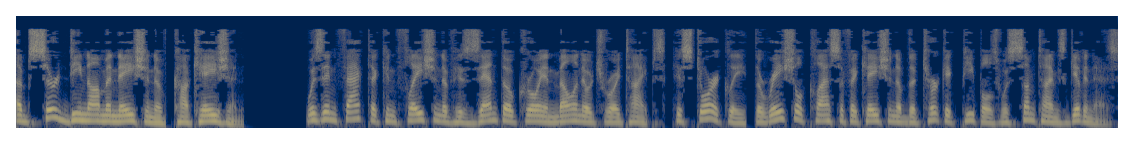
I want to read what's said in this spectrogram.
absurd denomination of Caucasian was in fact a conflation of his Xanthochroi and Melanochroi types. Historically, the racial classification of the Turkic peoples was sometimes given as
